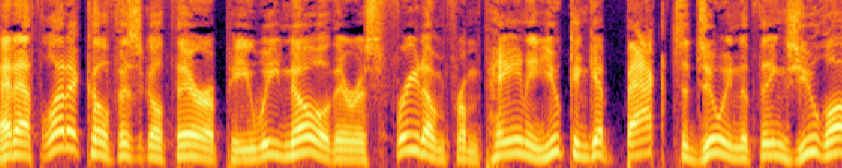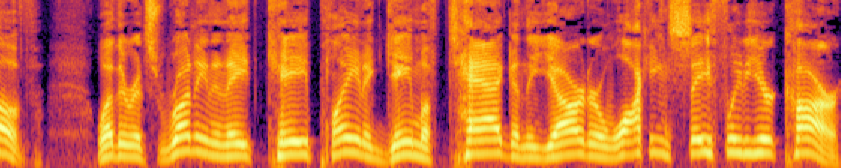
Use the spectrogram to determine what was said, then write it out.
At Athletico Physical Therapy, we know there is freedom from pain and you can get back to doing the things you love. Whether it's running an 8K, playing a game of tag in the yard, or walking safely to your car,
